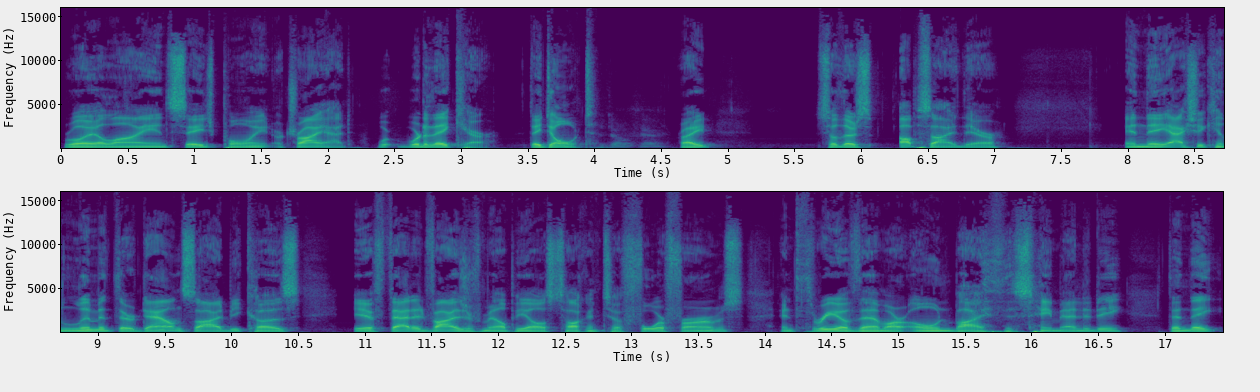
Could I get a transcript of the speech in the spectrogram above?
Royal Alliance, SagePoint, or Triad? What, what do they care? They don't, they don't care. right? So there's upside there. And they actually can limit their downside because if that advisor from LPL is talking to four firms and three of them are owned by the same entity, then they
